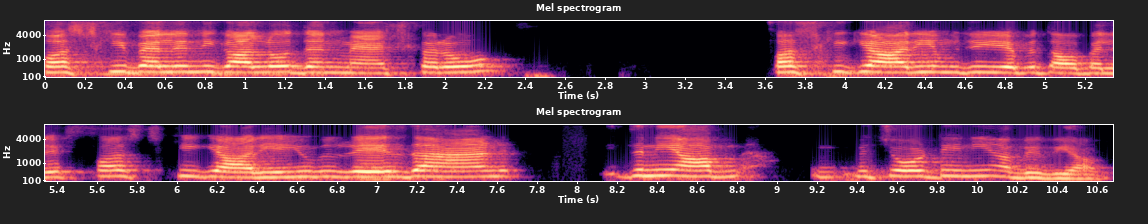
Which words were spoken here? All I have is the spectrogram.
फ़र्स्ट की पहले निकालो देन मैच करो। फ़र्स्ट की क्या आ रही है मुझे ये बताओ पहले। फ़र्स्ट की क्या आ रही है? You will raise the hand इतनी आप मेच्योरिटी नहीं अभी भी आप।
